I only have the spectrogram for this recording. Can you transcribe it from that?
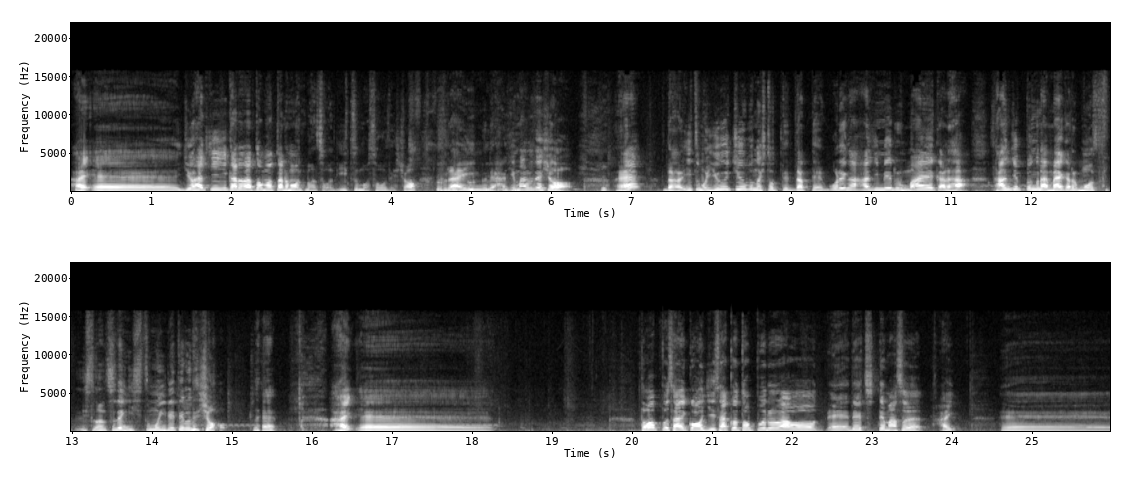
はい、えー、18時からだと思ったらもう、まあ、そういつもそうでしょ？フライングで始まるでしょ？う。ね？だからいつも YouTube の人ってだって俺が始める前から30分ぐらい前からもうすでに質問入れてるでしょう。ね、はいえー、トップ最高自作トップルアーを、えー、で釣ってます。はいえー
